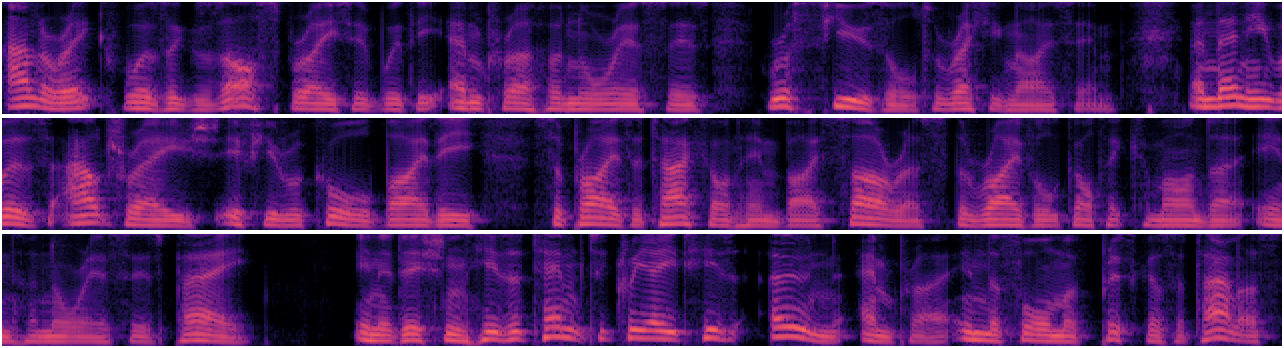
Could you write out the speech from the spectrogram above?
Alaric was exasperated with the Emperor Honorius's refusal to recognize him. And then he was outraged, if you recall, by the surprise attack on him by Sarus, the rival Gothic commander in Honorius's pay. In addition, his attempt to create his own emperor in the form of Priscus Attalus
